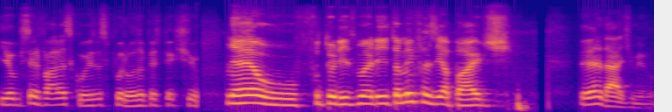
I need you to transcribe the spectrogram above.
e observar as coisas por outra perspectiva. É, o futurismo ele também fazia parte. Verdade, meu.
